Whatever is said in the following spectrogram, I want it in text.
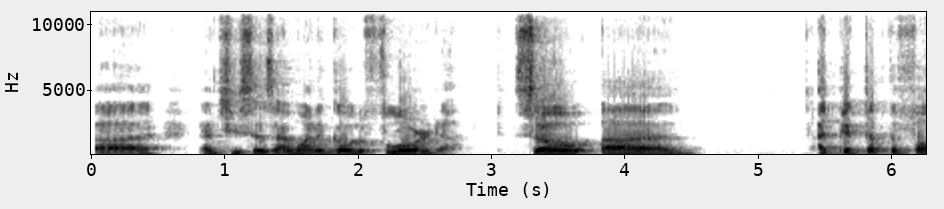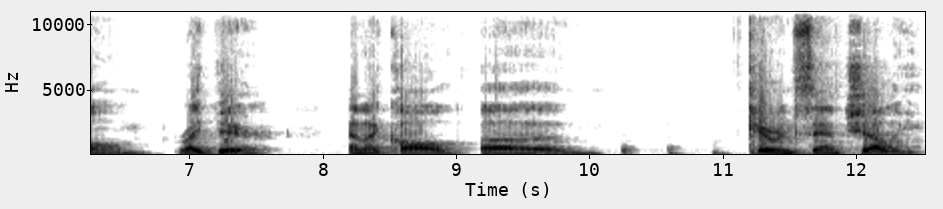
Uh, and she says, I want to go to Florida. So uh, I picked up the phone right there and I called um, Karen Sanchelli,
